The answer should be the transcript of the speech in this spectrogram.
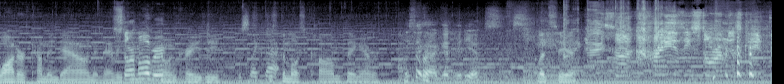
water coming down and everything Storm over. going crazy. Just like It's that. the most calm thing ever. This is a good video. Let's see it. So a crazy storm just came through with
